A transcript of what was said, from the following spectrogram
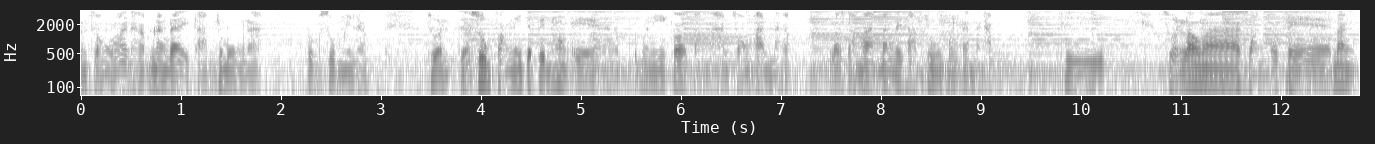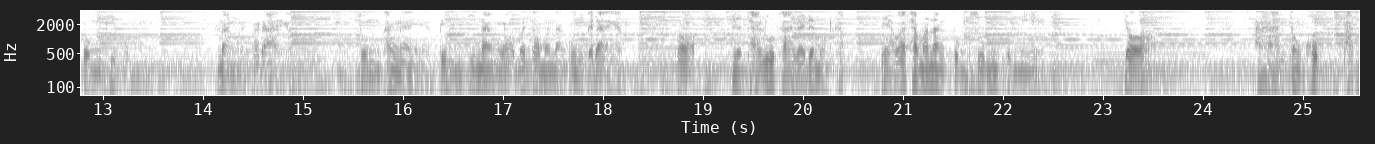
1,200 นะครับ นั่งได้ 3 ชั่วโมงนะ ตรงซุ้มนี้นะครับ ส่วนแต่ซุ้มฝั่งนี้จะเป็นห้องแอร์นะครับตัวนี้ก็สั่งอาหาร 2,000 นะครับ เราสามารถนั่งได้ 3 ชั่วโมงเหมือนกันนะครับ คือส่วนเรามาสั่งกาแฟนั่งตรงที่ผมนั่งนั่นก็ได้ครับ ตรงข้างในเป็นที่นั่งเราไม่ต้องมานั่งตรงนี้ก็ได้ครับ ก็เดินถ่ายรูปถ่ายอะไรได้หมดครับ แต่ว่าถ้ามานั่งตรงซุ้มตรงนี้ก็อาหารต้องครบพัน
